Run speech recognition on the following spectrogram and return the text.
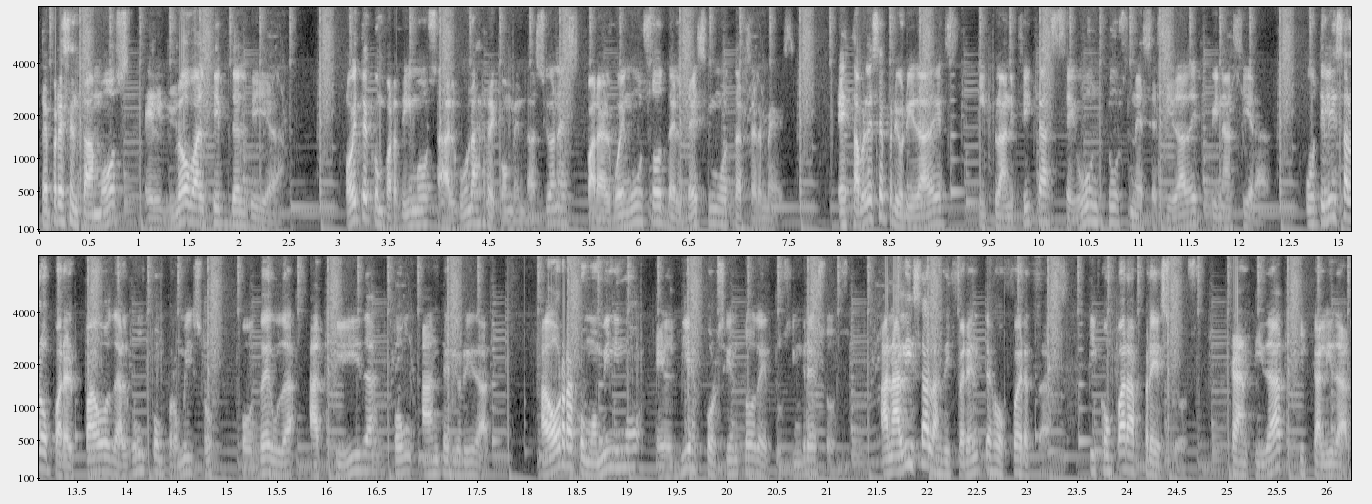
Te presentamos el Global Tip del Día. Hoy te compartimos algunas recomendaciones para el buen uso del décimo tercer mes. Establece prioridades y planifica según tus necesidades financieras. Utilízalo para el pago de algún compromiso o deuda adquirida con anterioridad. Ahorra como mínimo el 10% de tus ingresos. Analiza las diferentes ofertas y compara precios, cantidad y calidad.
